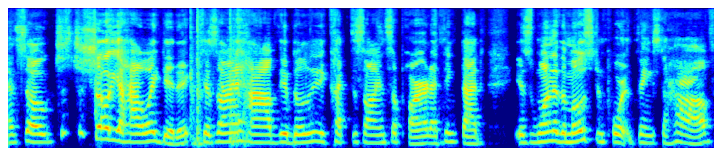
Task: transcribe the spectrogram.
And so just to show you how I did it, because I have the ability to cut designs apart, I think that is one of the most important things to have.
